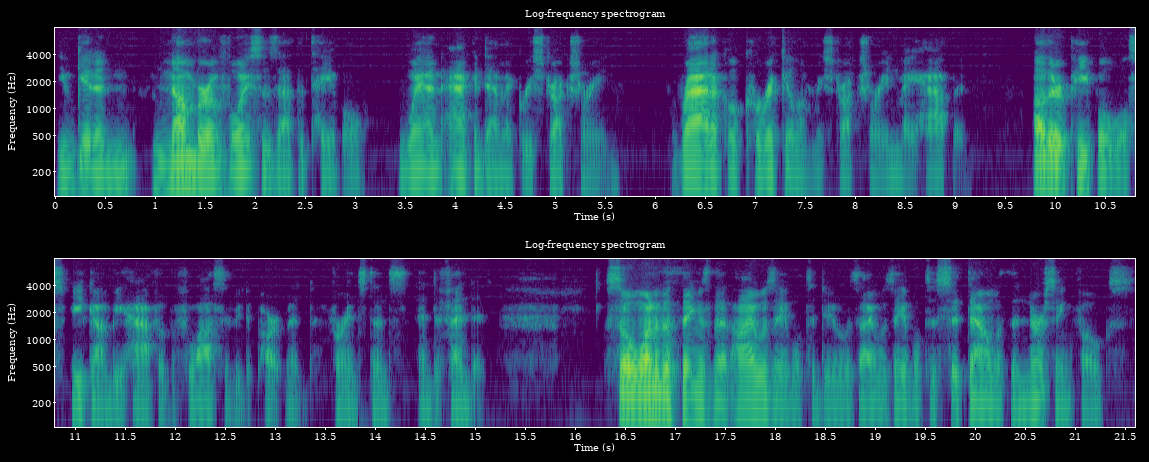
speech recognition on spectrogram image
you get a n- number of voices at the table when academic restructuring, radical curriculum restructuring may happen. Other people will speak on behalf of the philosophy department, for instance, and defend it. So, one of the things that I was able to do is I was able to sit down with the nursing folks,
